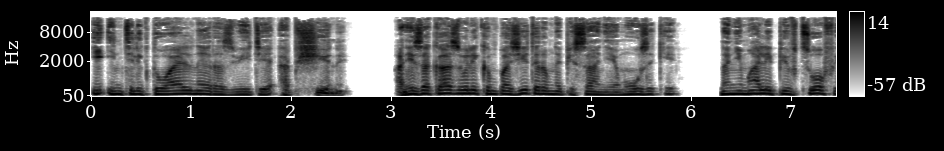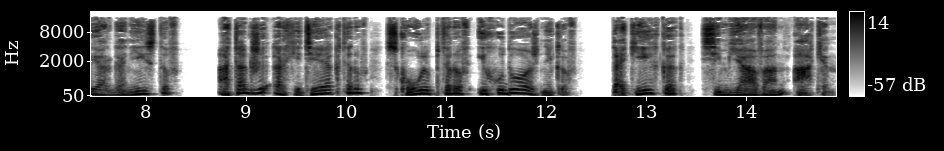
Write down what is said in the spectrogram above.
и интеллектуальное развитие общины. Они заказывали композиторам написание музыки, нанимали певцов и органистов, а также архитекторов, скульпторов и художников, таких как семья Ван Акен.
